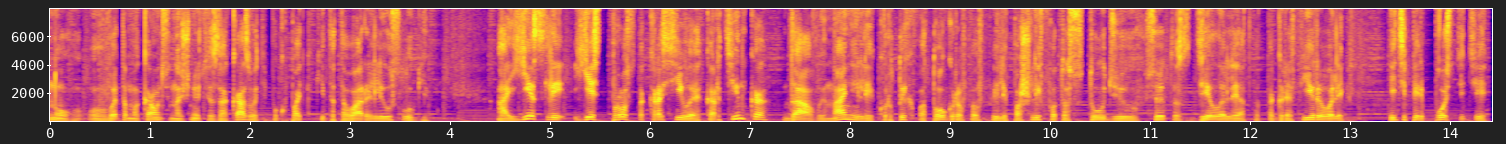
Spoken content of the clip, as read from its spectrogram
ну, в этом аккаунте начнете заказывать и покупать какие-то товары или услуги. А если есть просто красивая картинка, да, вы наняли крутых фотографов или пошли в фотостудию, все это сделали, отфотографировали, и теперь постите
